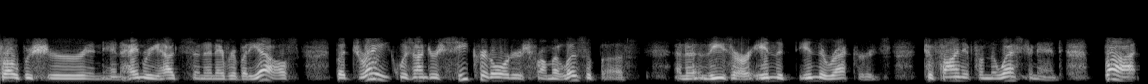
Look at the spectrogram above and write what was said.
Frobisher and, and Henry Hudson and everybody else. But Drake was under secret orders from Elizabeth, and uh, these are in the in the records to find it from the western end. But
